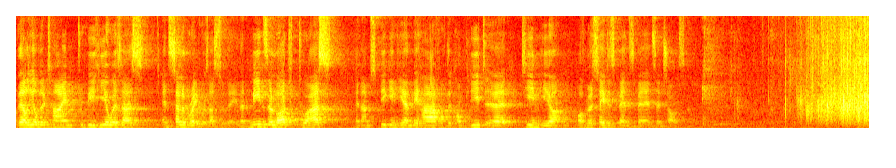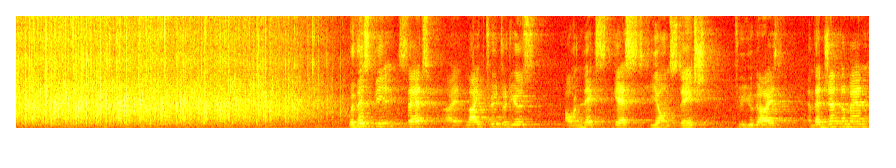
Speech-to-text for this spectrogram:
valuable time to be here with us and celebrate with us today. That means a lot to us and I'm speaking here on behalf of the complete uh, team here of Mercedes-Benz Vans in Charleston. With this being said, I'd like to introduce our next guest here on stage to you guys. And that gentleman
